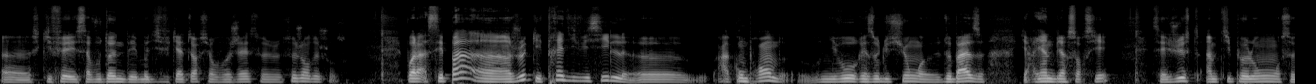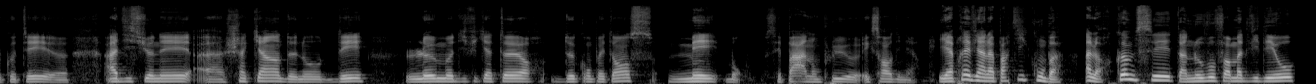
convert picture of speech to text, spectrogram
ce qui fait, ça vous donne des modificateurs sur vos jets, ce genre de choses. Voilà, c'est pas un jeu qui est très difficile euh, à comprendre au niveau résolution euh, de base. Il y a rien de bien sorcier. C'est juste un petit peu long ce côté euh, additionner à chacun de nos dés le modificateur de compétences, mais bon, c'est pas non plus extraordinaire. Et après vient la partie combat. Alors, comme c'est un nouveau format de vidéo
